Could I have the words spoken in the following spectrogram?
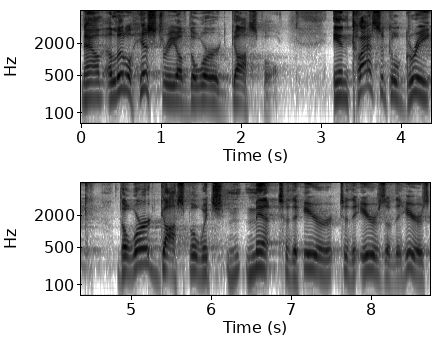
Now, a little history of the word gospel. In classical Greek, the word gospel, which meant to the hearer, to the ears of the hearers,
